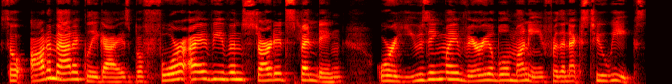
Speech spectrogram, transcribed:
So automatically, guys, before I've even started spending or using my variable money for the next two weeks,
